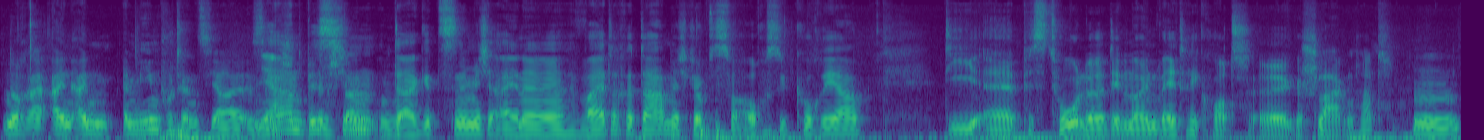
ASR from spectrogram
Noch ein, ein, ein Meme-Potenzial ist Ja, ein bisschen. entstanden. Da gibt es nämlich eine weitere Dame, ich glaube, das war auch Südkorea, die äh, Pistole den neuen Weltrekord äh, geschlagen hat. Hm.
